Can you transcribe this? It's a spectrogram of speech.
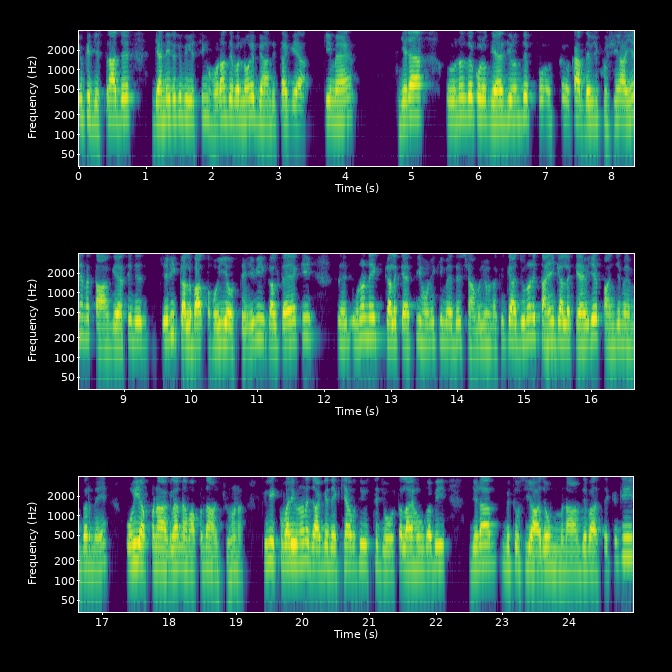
ਕਿਉਂਕਿ ਜਿਸ ਤਰ੍ਹਾਂ ਅੱਜ ਗਿਆਨੀ ਰਘਬੀਰ ਸਿੰਘ ਹੋਰਾਂ ਦੇ ਵੱਲੋਂ ਇਹ ਬਿਆਨ ਦਿੱਤਾ ਗਿਆ ਕਿ ਮੈਂ ਜਿਹੜਾ ਉਹਨਾਂ ਦੇ ਕੋਲ ਗਿਆ ਸੀ, ਉਹਨਾਂ ਦੇ ਘਰ ਦੇ ਵਿੱਚ ਖੁਸ਼ੀਆਂ ਆਈਆਂ ਨੇ, ਮੈਂ ਤਾਂ ਗਿਆ ਸੀ ਜਿਹੜੀ ਗੱਲਬਾਤ ਹੋਈ ਹੈ ਉੱਥੇ, ਇਹ ਵੀ ਗੱਲ ਤਾਂ ਹੈ ਕਿ ਉਹਨਾਂ ਨੇ ਗੱਲ ਕਹਿਤੀ ਹੋਣੀ ਕਿ ਮੈਂ ਇਹਦੇ 'ਚ ਹੋਣਾ, ਕਿਉਂਕਿ ਅੱਜ ਉਹਨਾਂ ਨੇ ਤਾਂ ਹੀ ਗੱਲ ਕਿਹਾ ਵੀ ਜਿਹੜੇ ਪੰਜ ਮੈਂਬਰ ਨੇ, ਉਹੀ ਆਪਣਾ ਅਗਲਾ ਨਵਾਂ ਪ੍ਰਧਾਨ ਚੁਣਨ। ਕਿਉਂਕਿ ਇੱਕ ਵਾਰੀ ਉਹਨਾਂ ਨੇ ਜਾ ਕੇ ਦੇਖਿਆ ਵੀ ਉੱਥੇ ਜ਼ੋਰ ਤਾਂ ਲਾਇਆ ਹੋਊਗਾ ਵੀ ਜਿਹੜਾ, ਵੀ ਤੁਸੀਂ ਆ ਜਾਓ ਮਨਾਉਣ ਦੇ ਵਾਸਤੇ, ਕਿਉਂਕਿ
